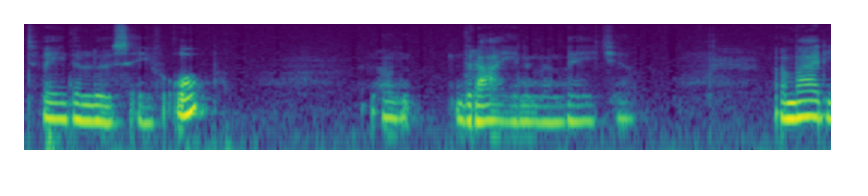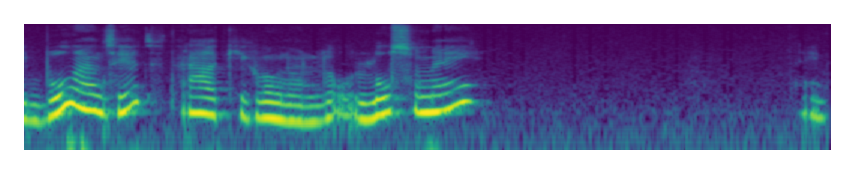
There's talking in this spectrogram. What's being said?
tweede lus even op. En dan draai je hem een beetje. En waar die bol aan zit, daar haal ik je gewoon een losse mee. Even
